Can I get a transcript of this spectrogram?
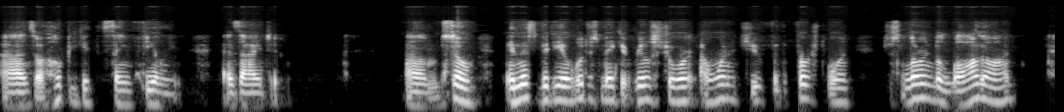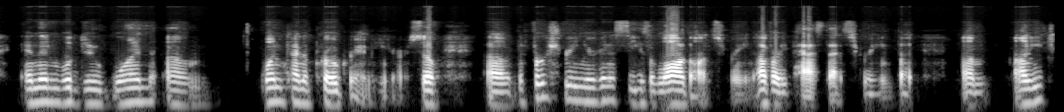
Uh, so I hope you get the same feeling as I do. Um, so in this video, we'll just make it real short. I wanted you, for the first one, just learn to log on, and then we'll do one, um, one kind of program here. So uh, the first screen you're going to see is a log on screen. I've already passed that screen, but um, on each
